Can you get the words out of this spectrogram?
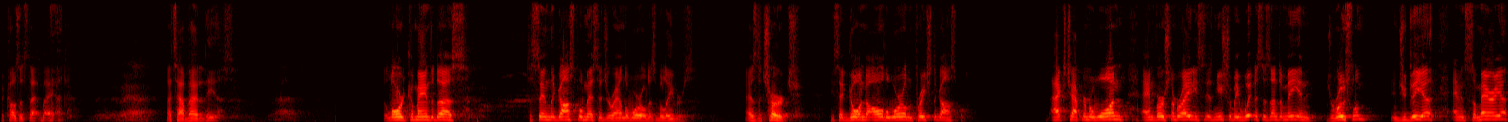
because it's that bad. Amen. That's how bad it is. The Lord commanded us to send the gospel message around the world as believers, as the church. He said, Go into all the world and preach the gospel. Acts chapter number 1 and verse number 8, he says, And you shall be witnesses unto me in Jerusalem, in Judea, and in Samaria,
